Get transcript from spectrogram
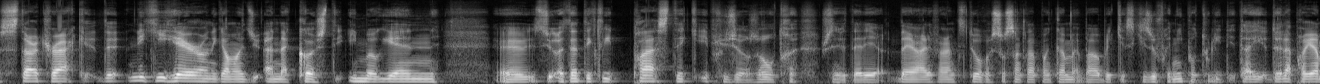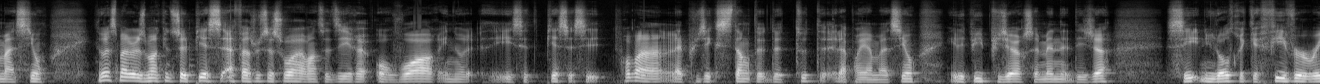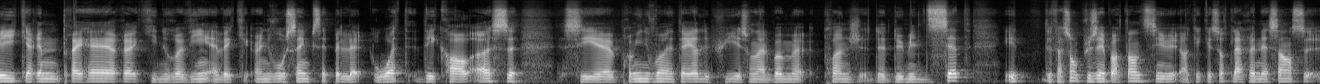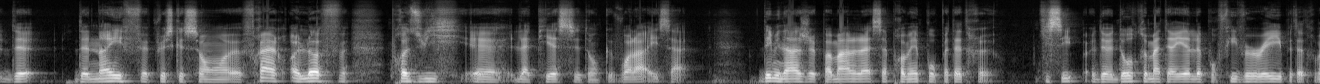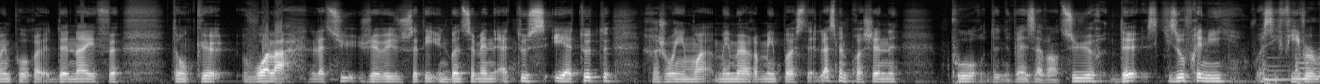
Star Trek de Nicky Hare. On a également du Anacoste Imogen, euh, du Authentically Plastic et plusieurs autres. Je vous invite d'ailleurs à aller faire un petit tour sur sanscloud.com schizophrénie pour tous les détails de la programmation. Il nous reste malheureusement qu'une seule pièce à faire jouer ce soir avant de se dire au revoir. Et, cette pièce, c'est probablement la plus excitante de toute la programmation et depuis plusieurs semaines déjà. C'est nul autre que Fever Ray, Karine Dreher, qui nous revient avec un nouveau single qui s'appelle What They Call Us. C'est euh, premier nouveau matériel depuis son album Plunge de 2017. Et de façon plus importante, c'est en quelque sorte la renaissance de The Knife, puisque son euh, frère Olof produit euh, la pièce. Donc voilà, et ça déménage pas mal. Ça promet pour peut-être qui sait, d'autres matériels pour Fever et peut-être même pour euh, The Knife. Donc euh, voilà, là-dessus, je vais vous souhaiter une bonne semaine à tous et à toutes. Rejoignez-moi, même heure, même poste, la semaine prochaine pour de nouvelles aventures de schizophrénie. Voici Fever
